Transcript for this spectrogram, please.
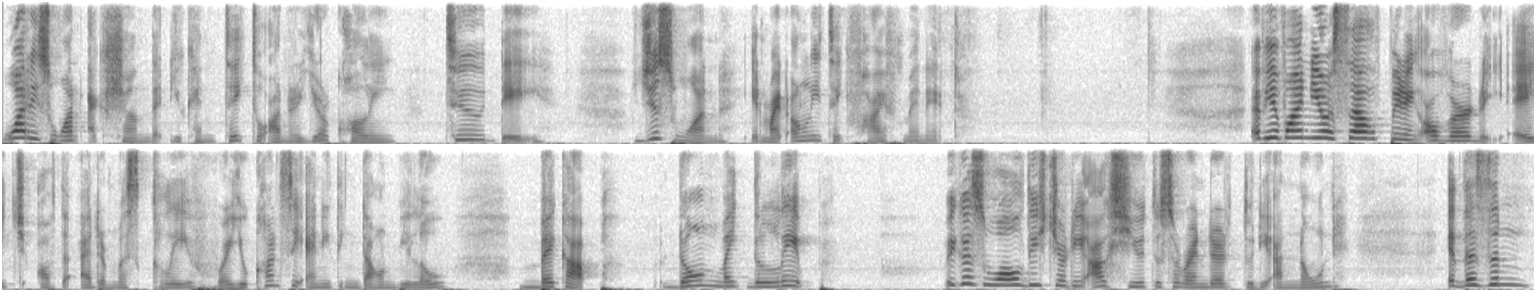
what is one action that you can take to honor your calling today? Just one, it might only take five minutes. If you find yourself peering over the edge of the Adam's cliff where you can't see anything down below, back up. Don't make the leap. Because while this journey asks you to surrender to the unknown, it doesn't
